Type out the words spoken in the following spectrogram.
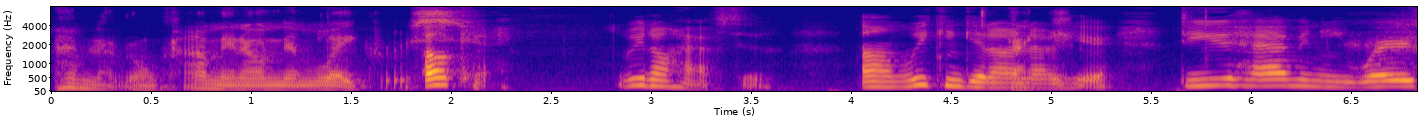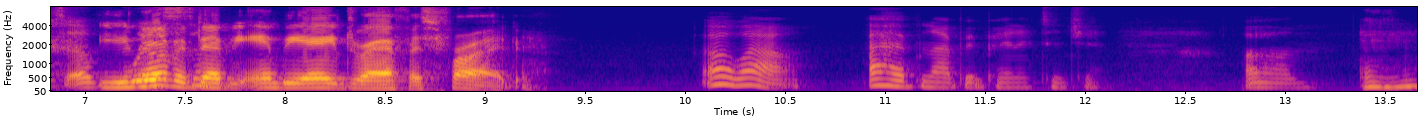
I'm not gonna comment on them Lakers. Okay, we don't have to. Um, we can get on Thank out of here. Do you have any words of you wisdom? know the WNBA draft is Friday. Oh wow, I have not been paying attention. Um. Mm-hmm.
